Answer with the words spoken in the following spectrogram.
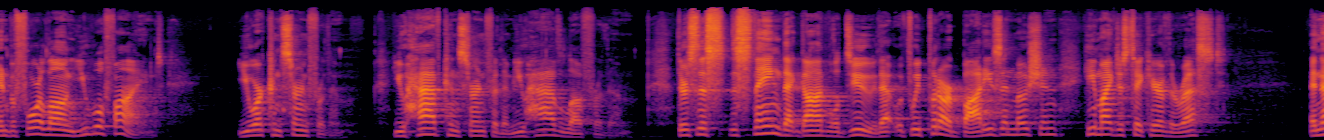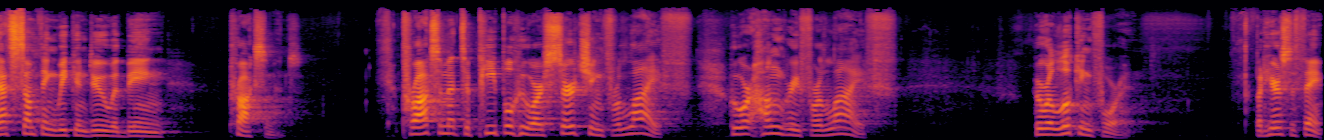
And before long, you will find you are concerned for them. You have concern for them. You have love for them. There's this, this thing that God will do that if we put our bodies in motion, He might just take care of the rest. And that's something we can do with being proximate. Proximate to people who are searching for life, who are hungry for life, who are looking for it. But here's the thing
